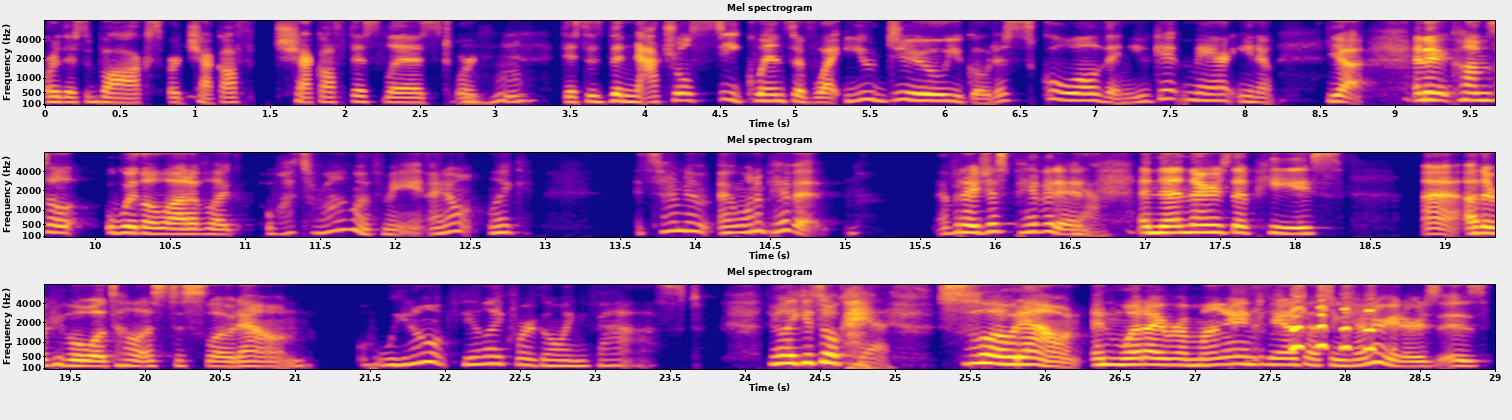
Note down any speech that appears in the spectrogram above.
or this box or check off check off this list or Mhm. this is the natural sequence of what you do you go to school then you get married you know Yeah. And it comes a- with a lot of like, what's wrong with me? I don't like, it's time to, I want to pivot, but I just pivoted. yeah And then there's the piece, uh, other people will tell us to slow down. We don't feel like we're going fast. They're like, it's okay, yes slow down. And what I remind manifesting generators is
